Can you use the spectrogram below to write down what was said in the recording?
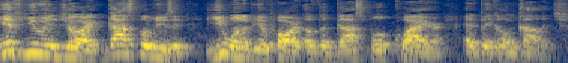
If you enjoy gospel music, you want to be a part of the Gospel Choir at Bacone College.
